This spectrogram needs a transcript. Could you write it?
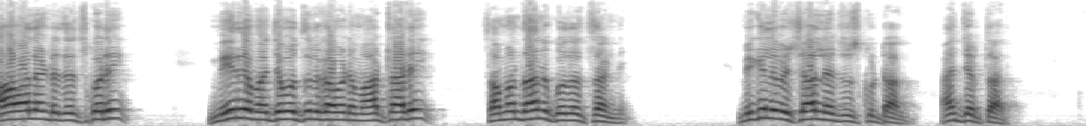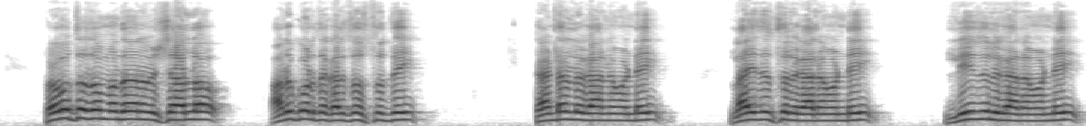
భావాలంటే తెలుసుకొని మీరే మధ్యవర్తులు కాబట్టి మాట్లాడి సంబంధాన్ని కుదర్చండి. మిగిలిన విషయాలు నేను చూసుకుంటాను అని చెప్తారు. ప్రభుత్వ సంబంధమైన విషయాల్లో అనుకూలత కలిసి వస్తుంది. టెండర్లు కానివ్వండి లైసెన్సులు కానివ్వండి లీజులు కానివ్వండి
